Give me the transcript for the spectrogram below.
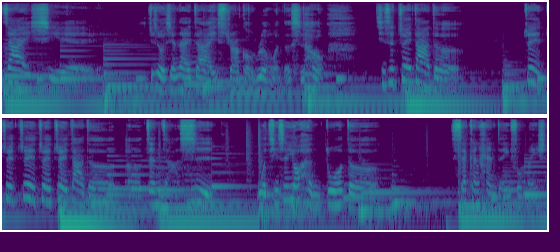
在写，就是我现在在 struggle 论文的时候，其实最大的。最最最最最大的呃挣扎是，我其实有很多的 second hand information，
